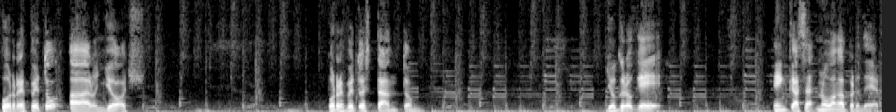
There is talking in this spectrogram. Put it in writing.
Por respeto a Aaron Judge, por respeto a Stanton, yo creo que en casa no van a perder.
